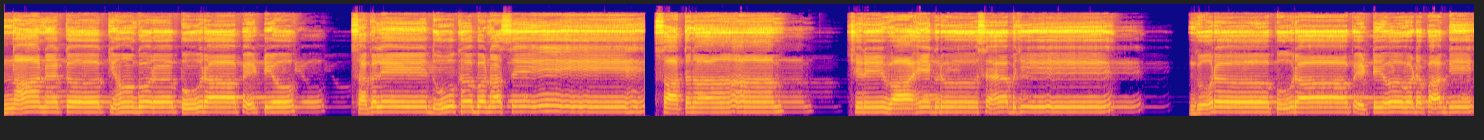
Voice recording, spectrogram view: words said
ਨਾਨਕ ਕਿਉ ਗੁਰ ਪੂਰਾ ਭੇਟਿਓ ਸਗਲੇ ਦੁਖ ਬਨਾਸੇ। ਸਤਨਾਮ ਸ੍ਰੀ ਵਾਹਿਗੁਰੂ ਸਾਹਿਬ ਜੀ। ਗੁਰ ਪੂਰਾ ਭੇਟਿਓ ਵਡ ਭਾਗੇ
